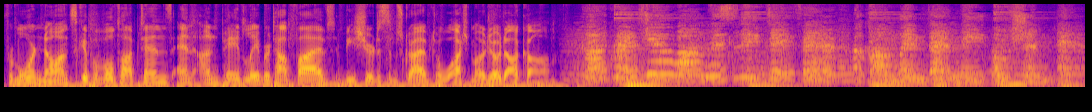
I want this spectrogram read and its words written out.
For more non skippable top 10s and unpaid labor top 5s, be sure to subscribe to WatchMojo.com. God grant you on this leap day fair a calm wind and the ocean air.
